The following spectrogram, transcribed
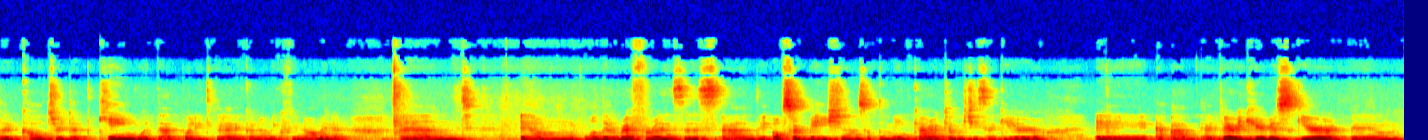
the culture that came with that political and economic phenomena. And um, all the references and the observations of the main character which is a girl a, a, a very curious girl um,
